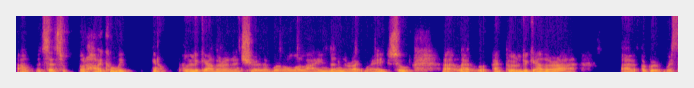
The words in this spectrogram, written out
um, but said, so, but how can we you know, pull together and ensure that we're all aligned in the right way. So uh, I pulled together a, a, group with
